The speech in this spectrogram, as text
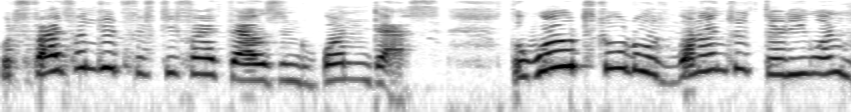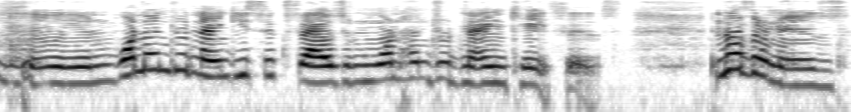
with 555,001 deaths. The world's total is 131,196,109 cases. In other news,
